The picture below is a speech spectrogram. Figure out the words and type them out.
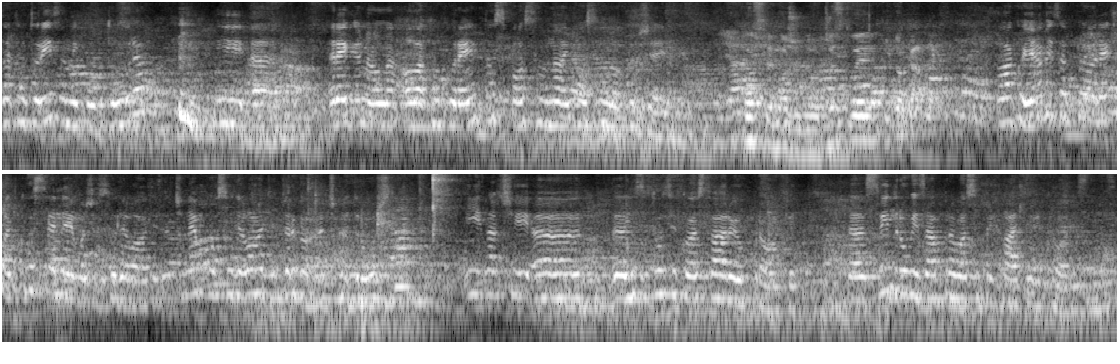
zatim turizam i kultura i regionalna ova konkurentnost, poslovna i poslovno okruženje. Sve može da učestvuje i do kada? Ovako, ja bih zapravo rekla tko sve ne može sudjelovati. Znači, ne mogu sudjelovati trgovačka društva, i znači e, e, institucije koje ostvaruju profit. E, svi drugi zapravo su prihvatljivi korisnici.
